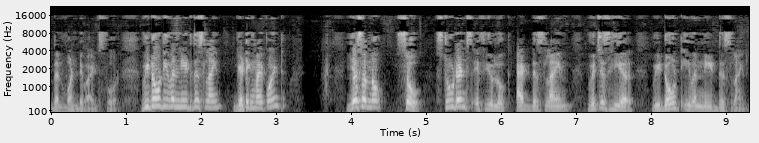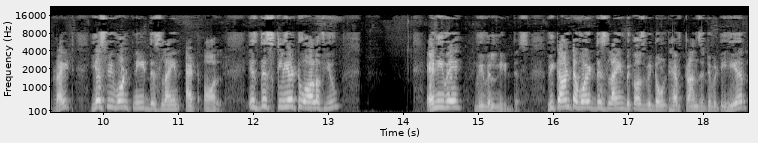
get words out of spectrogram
then 1 divides 4. We don't even need this line. Getting my point? Yes or no? So, students, if you look at this line, which is here, we don't even need this line, right? Yes, we won't need this line at all. Is this clear to all of you? Anyway, we will need this. We can't avoid this line because we don't have transitivity here.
